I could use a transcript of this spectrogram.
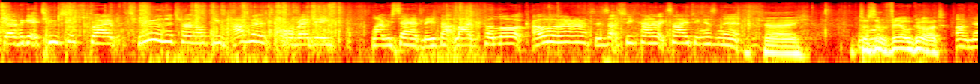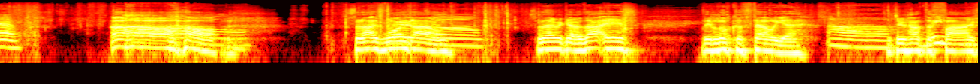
don't forget to subscribe to the channel if you haven't already. Like we said, leave that like for luck. Oh, it's actually kind of exciting, isn't it? Okay. It doesn't feel good. Oh no. Ah! Oh. So that is one down. So there we go. That is the look of failure. Oh, We do have the we- five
